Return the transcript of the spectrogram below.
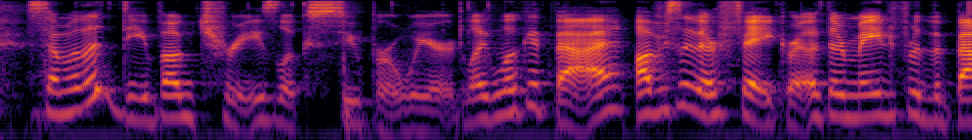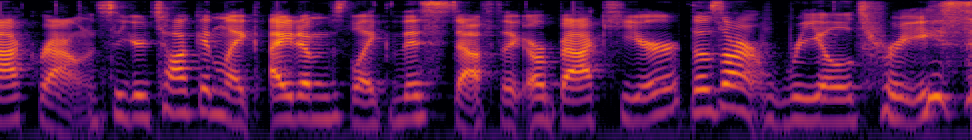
Some of the debug trees look super weird. Like look at that. Obviously they're fake, right? Like they're made for the background. So you're talking like items like this stuff that are back here, those aren't real trees.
